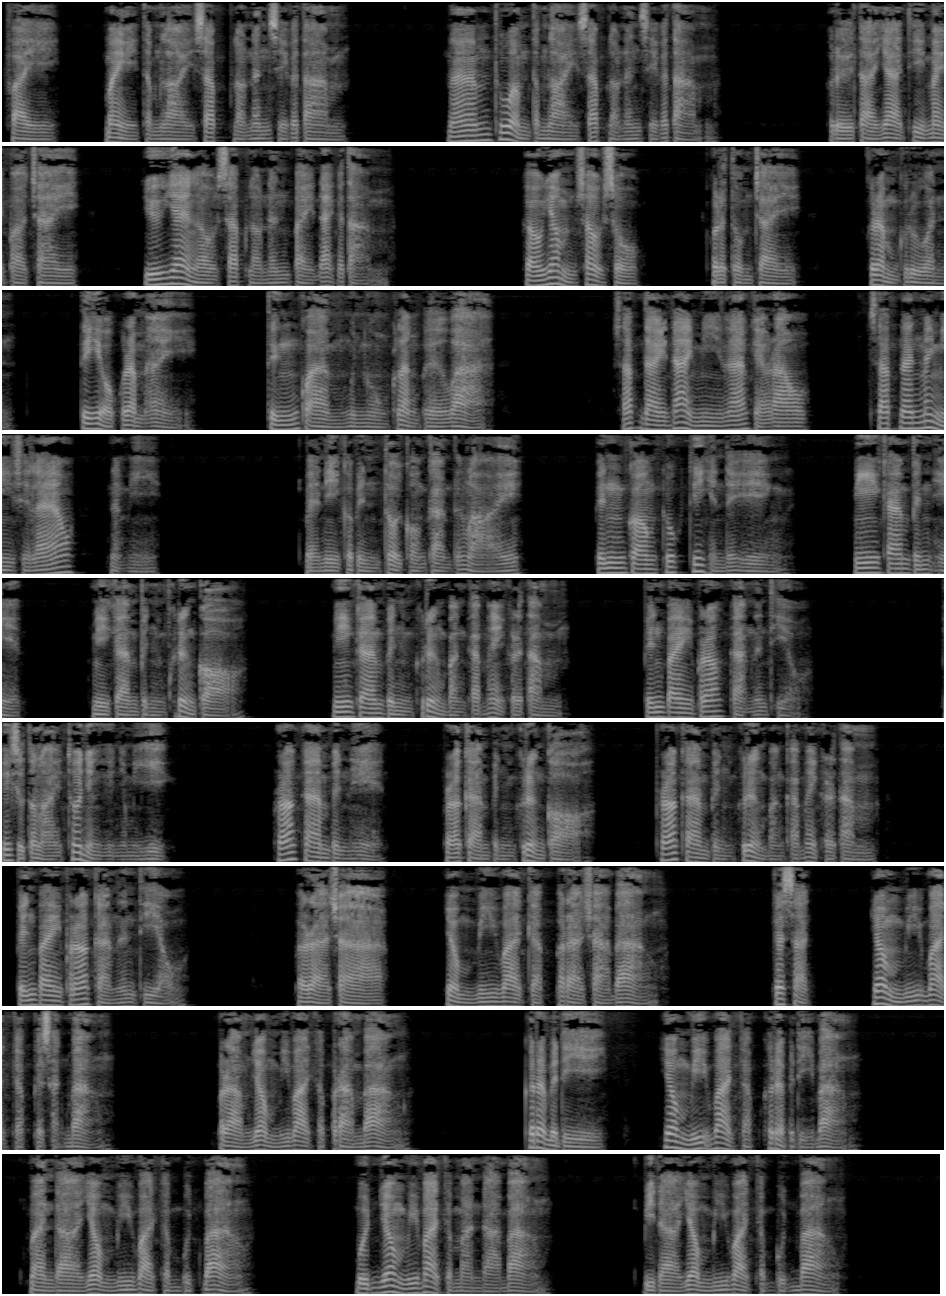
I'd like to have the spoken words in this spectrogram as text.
ไฟไม่ทำลายทรัพย์เหล่านั้นเสียก็ตาม น้ำท่วมทำลายทรัพย์เหล่านั้นเสียก็ตาม หรือตาญาตที่ไม่พอใจ ยื้อแย่งเอาทรัพย์เหล่านั้นไปได้ก็ตาม เขาย่อมเศร้าโศกกระทมใจกร่ำกรวนตีอกร่ำให้ ถึงความงุนงงคลั่งเพ้อว่า ทรัพย์ใดได้มีแล้วแก่เรา ทรัพย์นั้นไม่มีเสียแล้วดังนี้แบบนี้ก็เป็นโทษของการทั้งหลาย เป็นกองทุกข์ที่เห็นได้เอง มีการเป็นเหตุ มีการเป็นเครื่องก่อ มีการเป็นเครื่องบังคับให้กระทำเป็นไปเพราะกามนั่นเทียวภิกษุทั้งหลายโทษอย่างอื่นยังมีอีก เพราะการเป็นเหตุ เพราะการเป็นเครื่องก่อ เพราะการเป็นเครื่องบังคับให้กระทำเป็นไปเพราะการนั่นเทียว พระราชาย่อมมีวาดกับพระราชาบ้าง กษัตริย์ย่อมวิวาทกับกษัตริย์บ้าง ปรามย่อมวิวาทกับปรามบ้างกระบดีย่อมวิวาทกับกระบดีบ้าง มารดาย่อมวิวาทกับบุตรบ้าง บุตรย่อมวิวาทกับมารดาบ้าง บิดาย่อมวิวาทกับบุตรบ้าง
